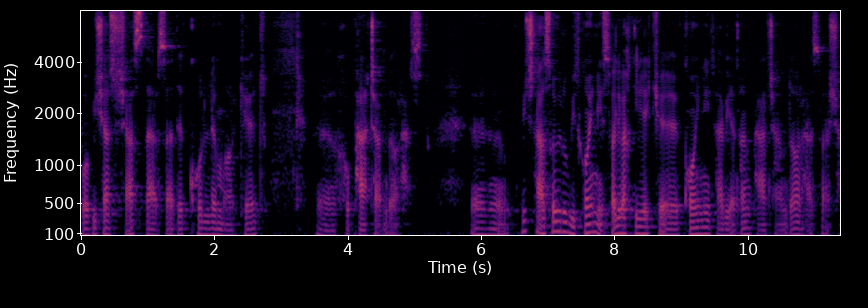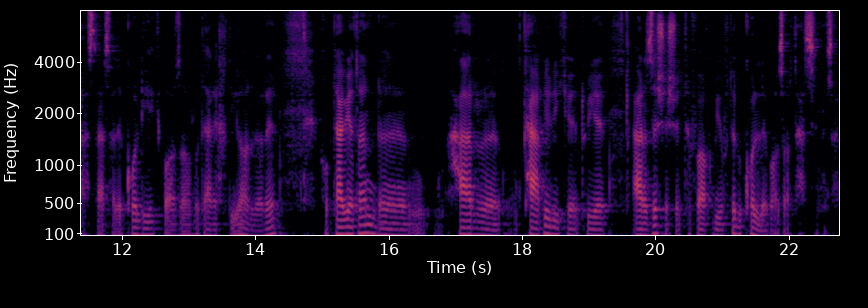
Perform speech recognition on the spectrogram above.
با بیش از 60 درصد کل مارکت خب پرچمدار هست. هیچ تعصبی رو بیت کوین نیست ولی وقتی یک کوینی طبیعتا پرچمدار هست و 60 درصد کل یک بازار رو در اختیار داره خب طبیعتا هر تغییری که توی ارزشش اتفاق بیفته به کل بازار تاثیر می‌ذاره.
